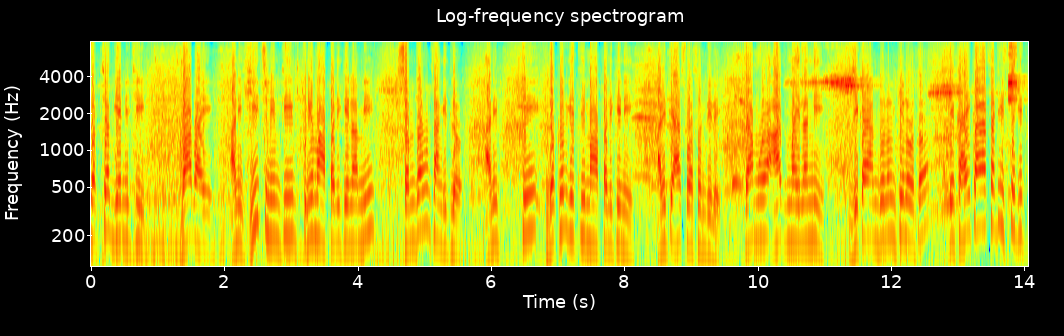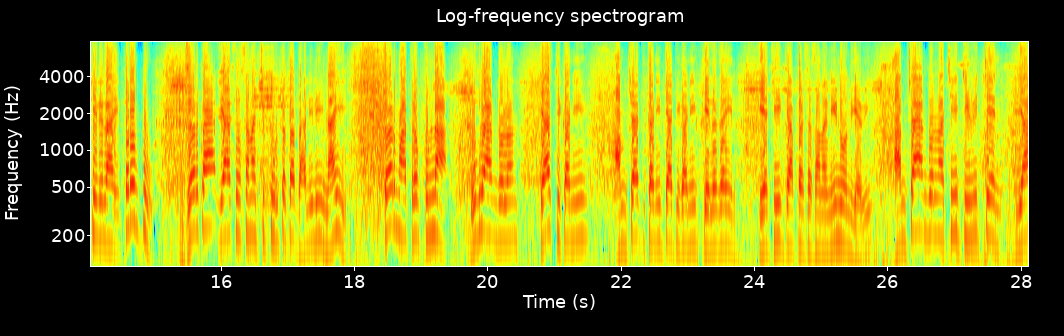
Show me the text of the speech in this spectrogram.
लक्षात घेण्याची बाब आहे आणि हीच नेमकी पुणे महापालिकेला मी समजावून सांगितलं आणि ती दखल घेतली महापालिकेने आणि ते आश्वासन दिले. त्यामुळं आज महिलांनी जे काय आंदोलन केलं होतं ते काही काळासाठी स्थगित केलेलं आहे. परंतु जर का या आश्वासनाची पूर्तता झालेली नाही तर मात्र पुन्हा उग्र आंदोलन त्याच ठिकाणी आमच्या ठिकाणी त्या ठिकाणी केलं जाईल याची त्या प्रशासनाने नोंद घ्यावी. आमच्या आंदोलनाची टी व्ही टेन या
